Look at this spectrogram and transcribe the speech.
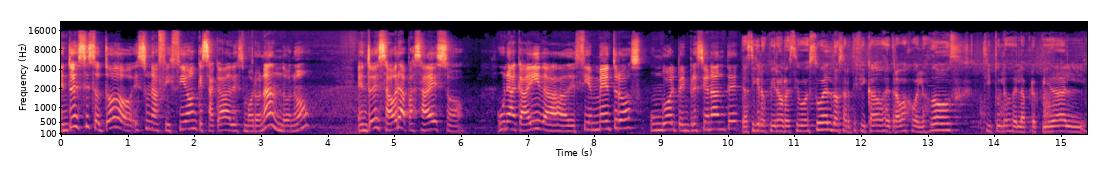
Entonces eso todo es una afición que se acaba desmoronando, ¿no? Entonces ahora pasa eso. Una caída de 100 metros, un golpe impresionante. Así que nos pidieron recibo de sueldo, certificados de trabajo de los dos, títulos de la propiedad, el-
